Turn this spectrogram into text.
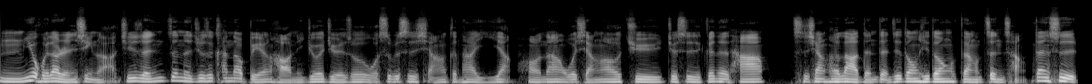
嗯，又回到人性了。其实人真的就是看到别人好，你就会觉得说，我是不是想要跟他一样？好，那我想要去就是跟着他吃香喝辣等等，这东西都非常正常。但是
